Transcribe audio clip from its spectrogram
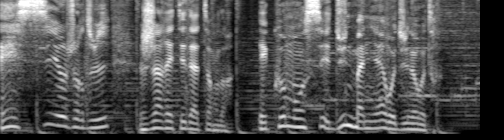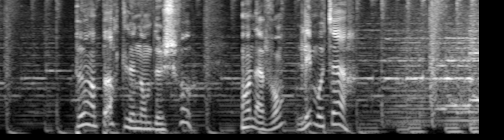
Et si aujourd'hui j'arrêtais d'attendre et commençais d'une manière ou d'une autre? Peu importe le nombre de chevaux, en avant les moteurs. Thank you.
